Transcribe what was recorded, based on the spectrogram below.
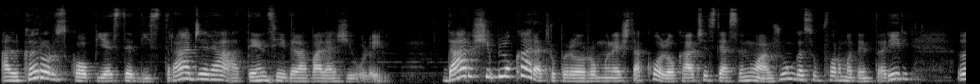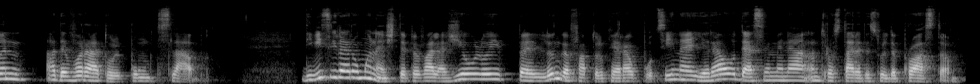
al căror scop este distragerea atenției de la Valea Jiului. dar și blocarea trupelor românești acolo, ca acestea să nu ajungă sub formă de întăriri în adevăratul punct slab. Diviziile românești de pe Valea Jiului, pe lângă faptul că erau puține, erau de asemenea într-o stare destul de proastă.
